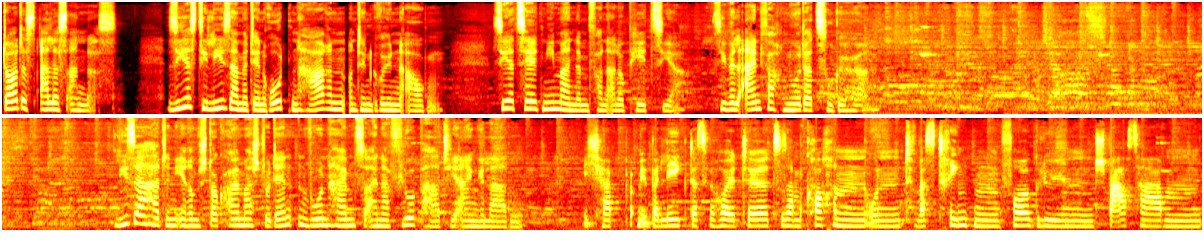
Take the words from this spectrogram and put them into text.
Dort ist alles anders. Sie ist die Lisa mit den roten Haaren und den grünen Augen. Sie erzählt niemandem von Alopecia. Sie will einfach nur dazugehören. Lisa hat in ihrem Stockholmer Studentenwohnheim zu einer Flurparty eingeladen. Ich habe mir überlegt, dass wir heute zusammen kochen und was trinken, vorglühen, Spaß haben.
